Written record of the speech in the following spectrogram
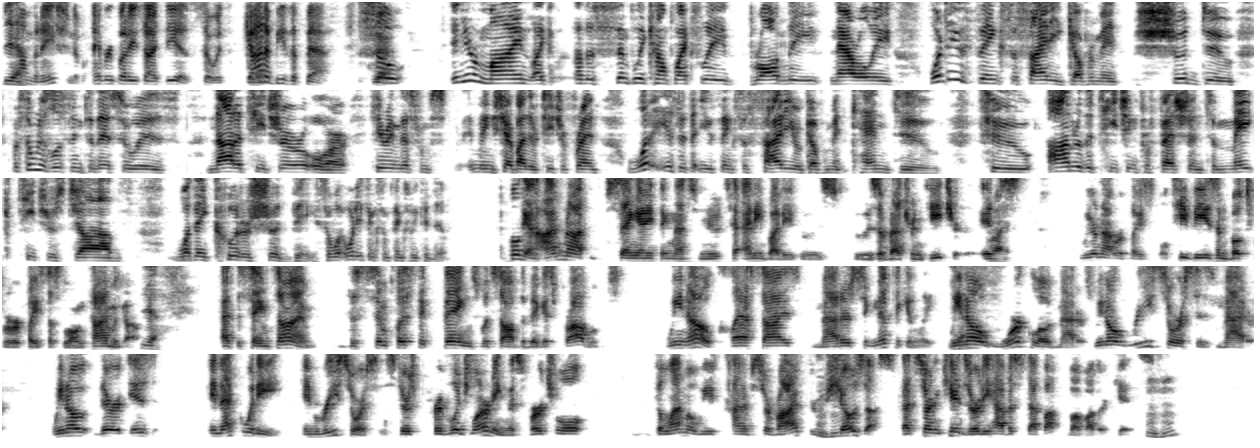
Yeah. Combination of everybody's ideas, so it's got to be the best. So, in your mind, like other simply, complexly, broadly, narrowly, what do you think society, government should do for someone who's listening to this who is not a teacher or hearing this from being shared by their teacher friend? What is it that you think society or government can do to honor the teaching profession, to make teachers' jobs what they could or should be? So, what, what do you think? Some things we could do? Well, again, I'm not saying anything that's new to anybody who's who's a veteran teacher. It's we are not replaceable. TVs and books would have replaced us a long time ago. Yes. At the same time, the simplistic things would solve the biggest problems. We know class size matters significantly. We Yes. know workload matters. We know resources matter. We know there is inequity in resources. There's privileged learning. This virtual dilemma we've kind of survived through Mhm. shows us that certain kids already have a step up above other kids hmm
